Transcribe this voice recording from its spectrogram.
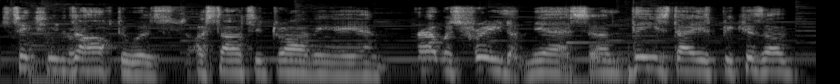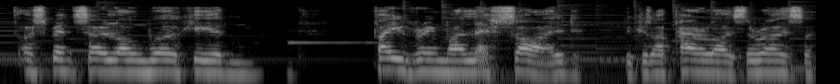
Six years afterwards, I started driving again. That was freedom, yes. And these days, because I've, I've spent so long working and favouring my left side, because I paralysed the right side,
